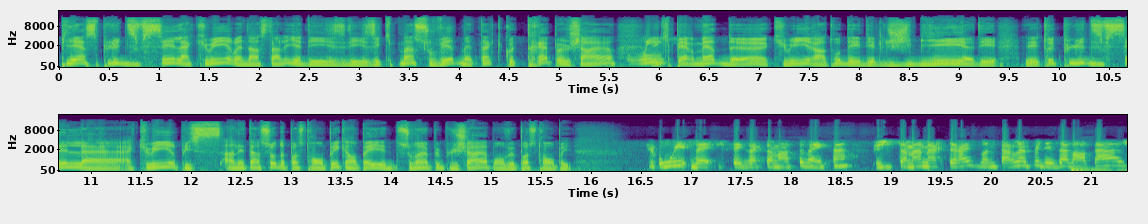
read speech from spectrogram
pièces plus difficiles à cuire, mais dans ce temps-là, il y a des, des équipements sous vide maintenant qui coûtent très peu cher et qui permettent de cuire, entre autres, des, des gibiers, des, des trucs plus difficiles à, à cuire, puis en étant sûr de pas se tromper quand on paye souvent un peu plus cher, puis on veut pas se tromper. Oui, ben c'est exactement ça, Vincent. Puis justement, Marie-Thérèse va nous parler un peu des avantages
